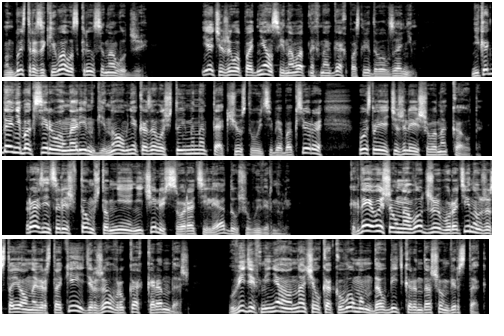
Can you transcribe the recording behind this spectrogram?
Он быстро закивал и скрылся на лоджии. Я тяжело поднялся и на ватных ногах последовал за ним. Никогда не боксировал на ринге, но мне казалось, что именно так чувствуют себя боксеры после тяжелейшего нокаута. Разница лишь в том, что мне не челюсть своротили, а душу вывернули. Когда я вышел на лоджию, Буратино уже стоял на верстаке и держал в руках карандаш. Увидев меня, он начал как ломом долбить карандашом верстак.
